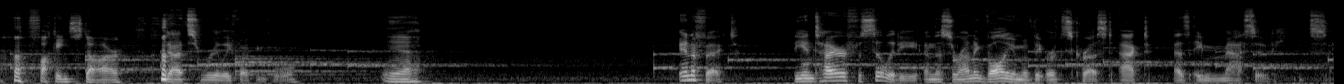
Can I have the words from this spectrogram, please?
Fucking star. That's really fucking cool. Yeah. In effect, the entire facility and the surrounding volume of the Earth's crust act as a massive heat sink.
